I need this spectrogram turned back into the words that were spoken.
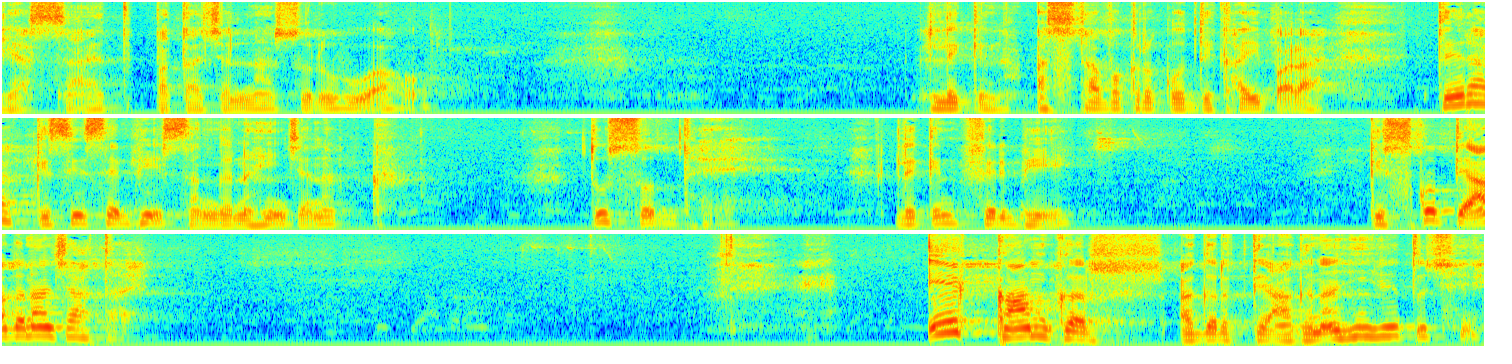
या शायद पता चलना शुरू हुआ हो। लेकिन अष्टावक्र को दिखाई पड़ा है, तेरा किसी से भी संग नहीं जनक, तू शुद्ध है, लेकिन फिर भी किसको त्यागना चाहता है? एक काम कर अगर त्यागना ही है तुझे,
